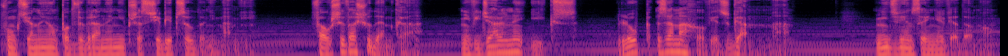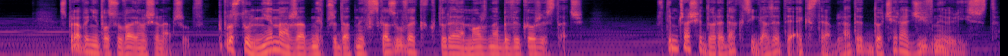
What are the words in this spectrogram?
funkcjonują pod wybranymi przez siebie pseudonimami. Fałszywa siódemka, niewidzialny X lub zamachowiec gamma. Nic więcej nie wiadomo. Sprawy nie posuwają się naprzód. Po prostu nie ma żadnych przydatnych wskazówek, które można by wykorzystać. W tym czasie do redakcji gazety Extra Bladet dociera dziwny list.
